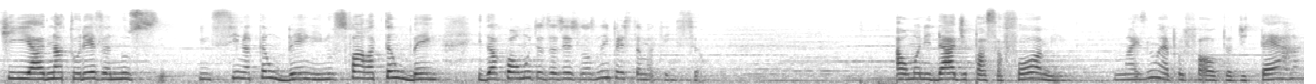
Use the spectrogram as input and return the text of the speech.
que a natureza nos ensina tão bem e nos fala tão bem e da qual muitas das vezes nós nem prestamos atenção a humanidade passa fome, mas não é por falta de terra,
